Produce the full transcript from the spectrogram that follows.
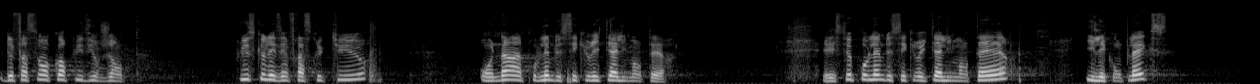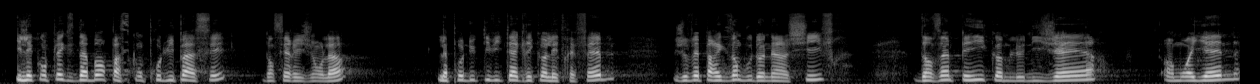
de façon encore plus urgente. Plus que les infrastructures, on a un problème de sécurité alimentaire. Et ce problème de sécurité alimentaire, il est complexe. Il est complexe d'abord parce qu'on ne produit pas assez dans ces régions-là. La productivité agricole est très faible. Je vais par exemple vous donner un chiffre. Dans un pays comme le Niger, en moyenne,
